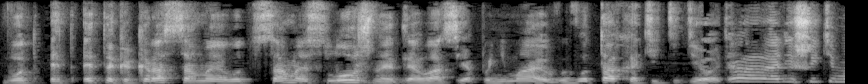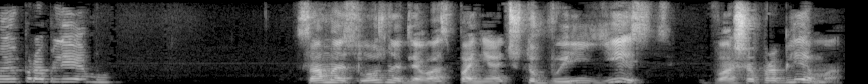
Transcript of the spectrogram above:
вот это, это как раз самое, вот самое сложное для вас, я понимаю. Вы вот так хотите делать. А, решите мою проблему. Самое сложное для вас понять, что вы и есть ваша проблема.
